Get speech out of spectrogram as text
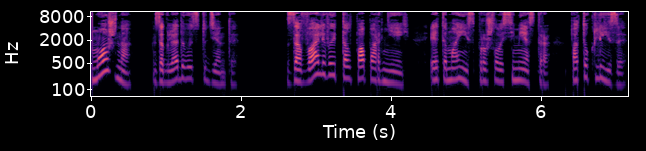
Можно?» — заглядывают студенты. Заваливает толпа парней. Это мои с прошлого семестра, поток Лизы.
